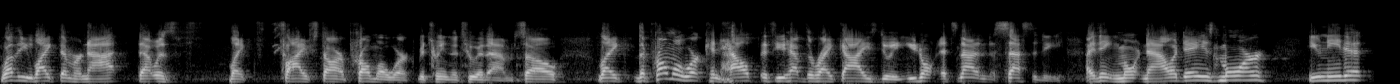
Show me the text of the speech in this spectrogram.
whether you like them or not, that was like five star promo work between the two of them. So, like the promo work can help if you have the right guys doing. it. You don't. It's not a necessity. I think more nowadays more you need it,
